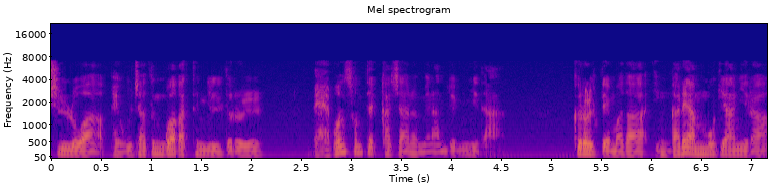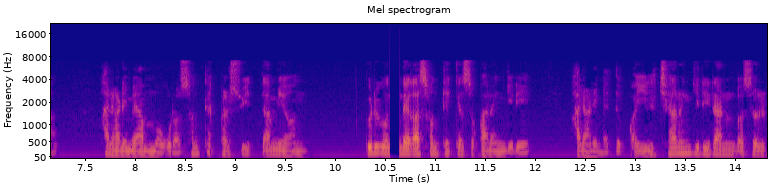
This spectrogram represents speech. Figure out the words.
진로와 배우자 등과 같은 일들을 매번 선택하지 않으면 안 됩니다. 그럴 때마다 인간의 안목이 아니라 하나님의 안목으로 선택할 수 있다면 그리고 내가 선택해서 가는 길이 하나님의 뜻과 일치하는 길이라는 것을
